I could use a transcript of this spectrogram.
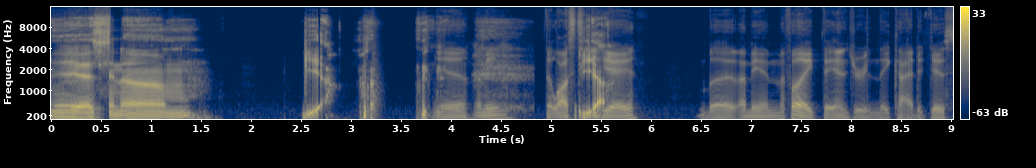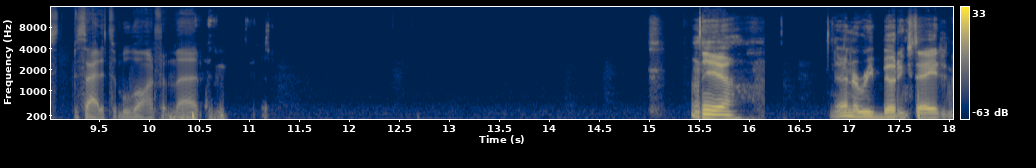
Yes, and um, yeah, yeah. I mean, they lost TJ, Yeah. But I mean, I feel like the injury and they kind of just decided to move on from that. yeah, they're in a rebuilding stage, and,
